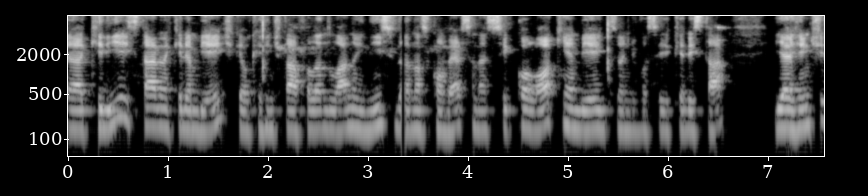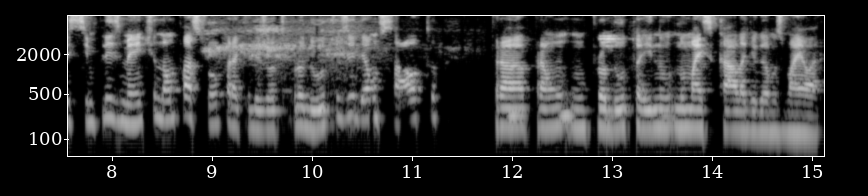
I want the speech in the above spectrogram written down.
uh, queria estar naquele ambiente, que é o que a gente estava falando lá no início da nossa conversa, né? Se coloque em ambientes onde você quer estar. E a gente simplesmente não passou para aqueles outros produtos e deu um salto para um, um, produto aí no, numa escala, digamos, maior,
